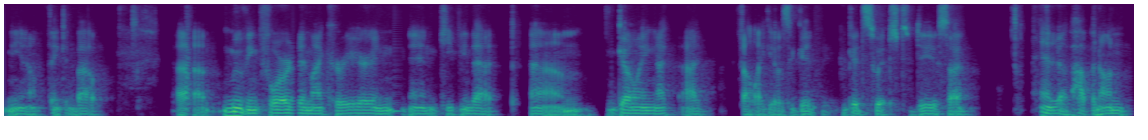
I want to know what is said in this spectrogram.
you know, thinking about uh, moving forward in my career and and keeping that um, going, I, I, felt like it was a good good switch to do. So I ended up hopping on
